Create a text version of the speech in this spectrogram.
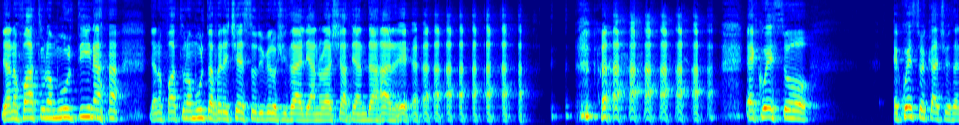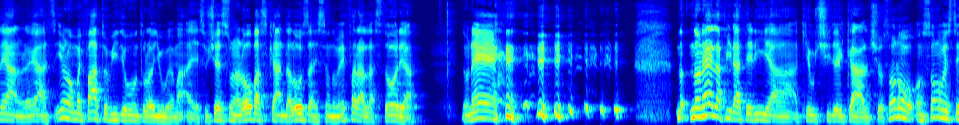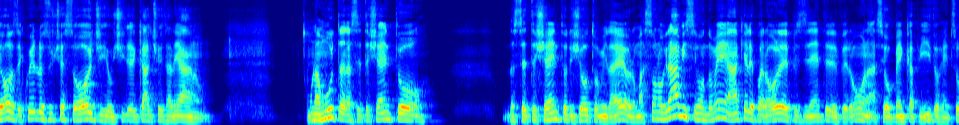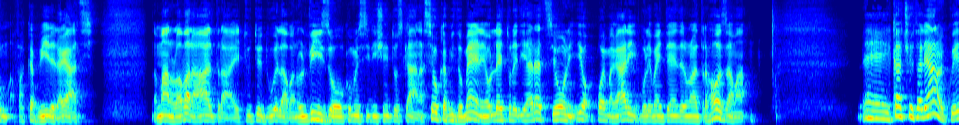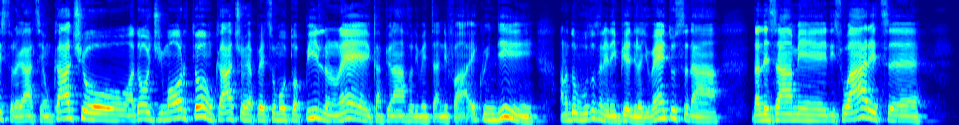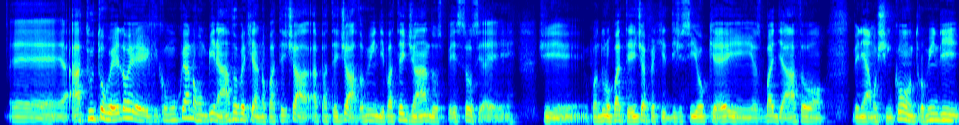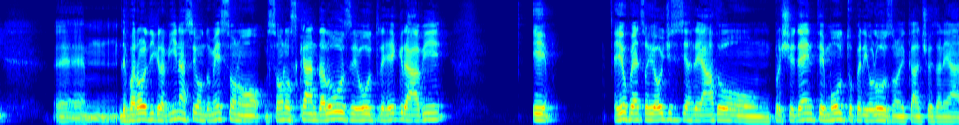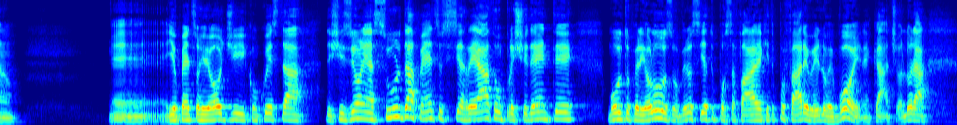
gli hanno fatto una multina, gli hanno fatto una multa per eccesso di velocità e li hanno lasciati andare. e questo e questo è il calcio italiano, ragazzi. Io non ho mai fatto video contro la Juve, ma è successa una roba scandalosa che secondo me farà la storia. Non è... no, non è la pirateria che uccide il calcio, sono, sono queste cose. Quello è successo oggi che uccide il calcio italiano. Una multa da 700 da 718 mila euro, ma sono gravi secondo me anche le parole del presidente del Verona, se ho ben capito, che insomma fa capire ragazzi, la mano lava l'altra e tutti e due lavano il viso, come si dice in Toscana. Se ho capito bene, ho letto le dichiarazioni, io poi magari voleva intendere un'altra cosa, ma eh, il calcio italiano è questo, ragazzi, è un calcio ad oggi morto, un calcio che ha perso molto appeal, non è il campionato di vent'anni fa. E quindi hanno dovuto tenere in piedi la Juventus da, dall'esame di Suarez eh, a tutto quello che, che, comunque hanno combinato perché hanno patteggiato, patteggiato quindi patteggiando spesso è, ci, quando uno patteggia perché dice sì ok ho sbagliato veniamoci incontro quindi ehm, le parole di Gravina secondo me sono, sono scandalose oltre che gravi e e io penso che oggi si sia creato un precedente molto pericoloso nel calcio italiano. Eh, io penso che oggi con questa decisione assurda penso si sia creato un precedente molto pericoloso, ovvero sia tu possa fare che tu puoi fare quello che vuoi nel calcio. Allora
